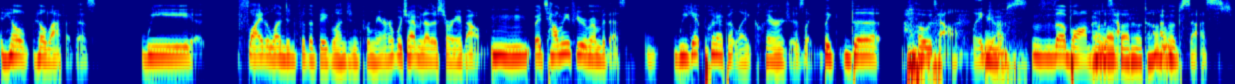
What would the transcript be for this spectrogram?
and he'll he'll laugh at this. We fly to London for the big London premiere, which I have another story about. Mm, But tell me if you remember this. We get put up at like Claridge's, like like the hotel, like yes, the bomb hotel. I love that hotel. I'm obsessed.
